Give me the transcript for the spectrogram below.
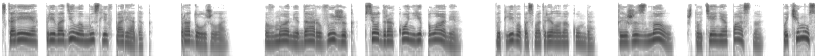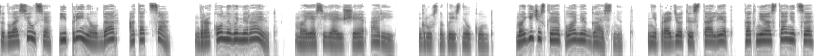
скорее приводила мысли в порядок. Продолжила. В маме дар выжег все драконье пламя. Пытливо посмотрела на Кунда. Ты же знал, что тень опасна. Почему согласился и принял дар от отца? Драконы вымирают, моя сияющая Ари, грустно пояснил Кунд. Магическое пламя гаснет. Не пройдет и ста лет, как не останется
